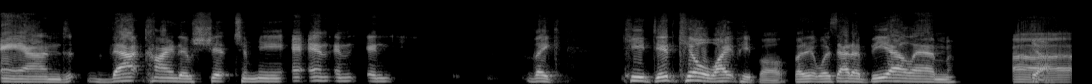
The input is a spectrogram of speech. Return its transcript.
And that kind of shit to me, a- and, and, and, like, he did kill white people, but it was at a BLM uh,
